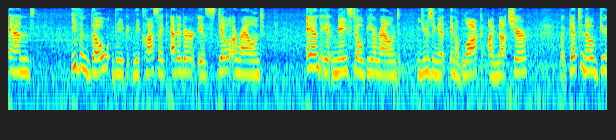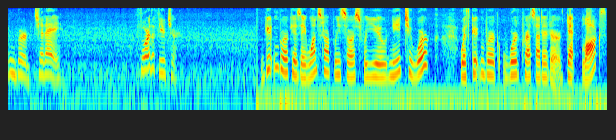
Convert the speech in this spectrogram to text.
And even though the, the classic editor is still around and it may still be around using it in a block, I'm not sure, but get to know Gutenberg today for the future. Gutenberg is a one-stop resource for you need to work with Gutenberg WordPress Editor. Get blocks,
